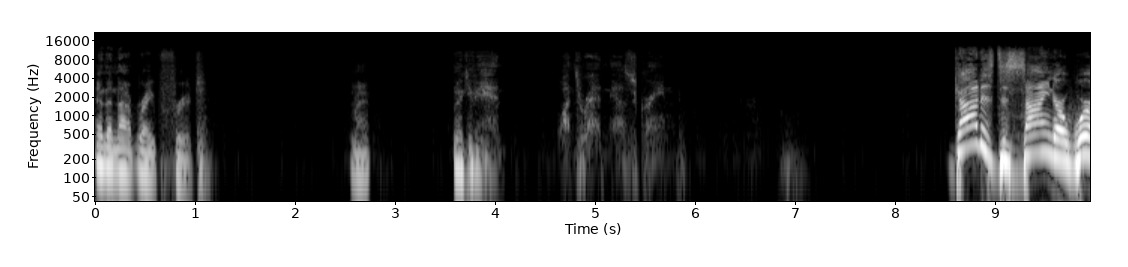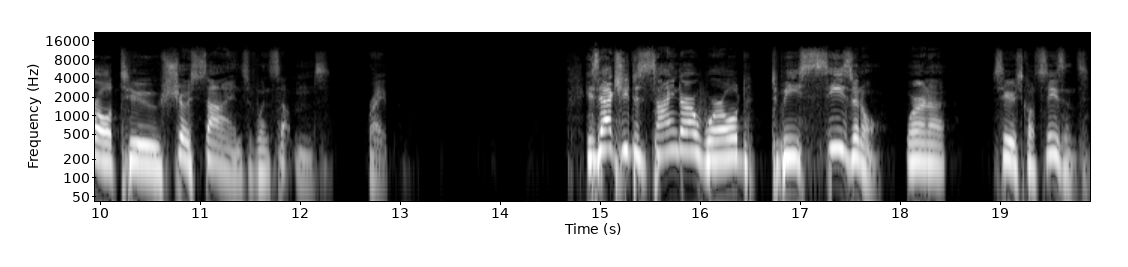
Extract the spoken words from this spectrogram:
and the not ripe fruit? Right? Let me give you a hint. One's red and the other's green. God has designed our world to show signs of when something's ripe. He's actually designed our world to be seasonal. We're in a series called Seasons.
